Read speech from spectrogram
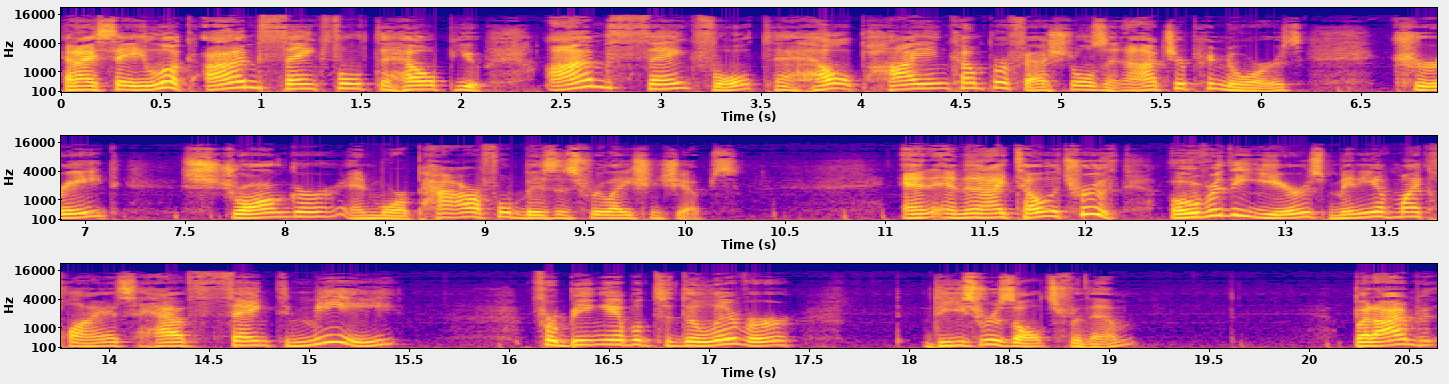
and I say, look, I'm thankful to help you. I'm thankful to help high income professionals and entrepreneurs create stronger and more powerful business relationships. And, and then I tell the truth. Over the years, many of my clients have thanked me for being able to deliver these results for them. But I'm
